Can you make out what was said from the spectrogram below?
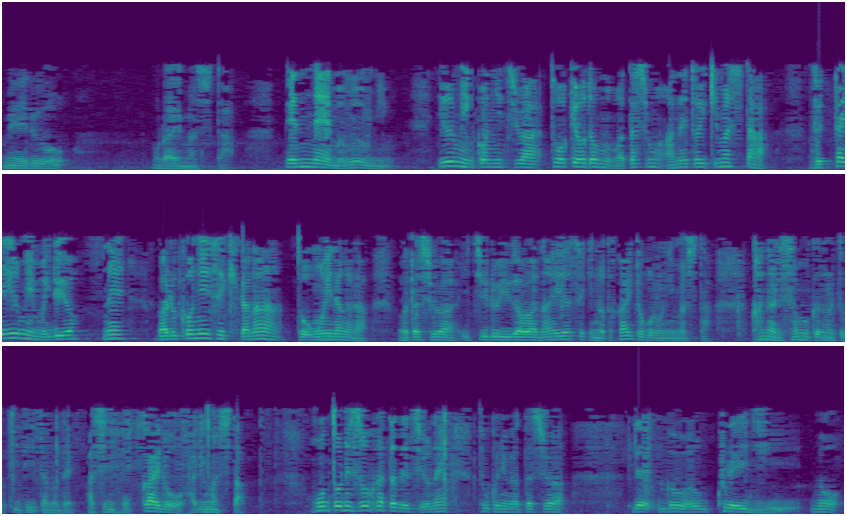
メールをもらいました。ペンネームムーミン。ユーミンこんにちは。東京ドーム私も姉と行きました。絶対ユーミンもいるよ。ね。バルコニー席かな？と思いながら、私は一塁側内野席の高いところにいました。かなり寒くなると聞いていたので、足に北海道を張りました。本当にすごかったですよね。特に私は、で、ゴクレイジーの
